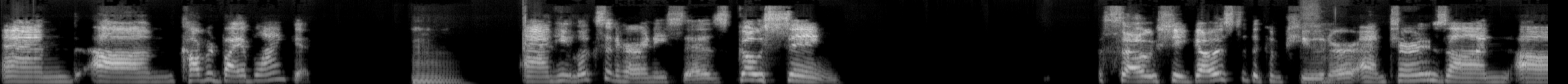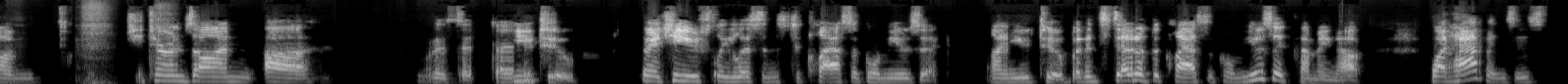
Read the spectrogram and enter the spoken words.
and um, covered by a blanket. And he looks at her and he says, go sing. So she goes to the computer and turns on, um, she turns on, uh, what is it? Uh, YouTube. I mean, she usually listens to classical music on YouTube, but instead of the classical music coming up, what happens is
